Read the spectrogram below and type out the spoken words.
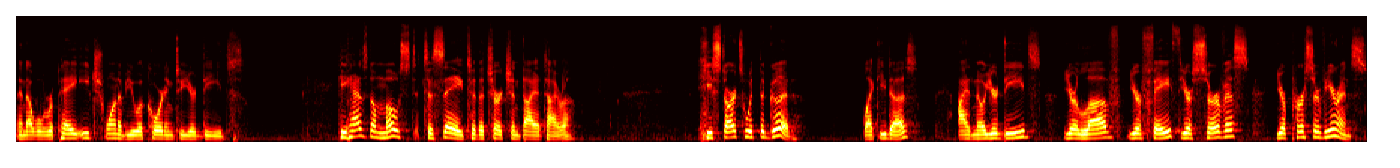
and I will repay each one of you according to your deeds. He has the most to say to the church in Thyatira. He starts with the good, like he does. I know your deeds, your love, your faith, your service, your perseverance.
